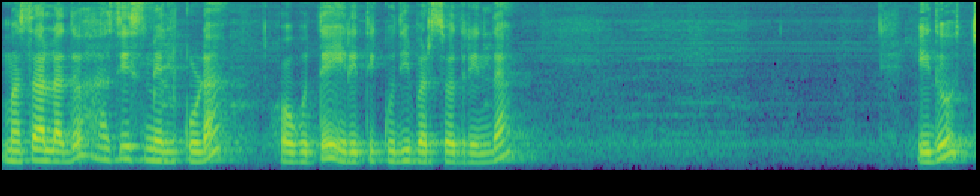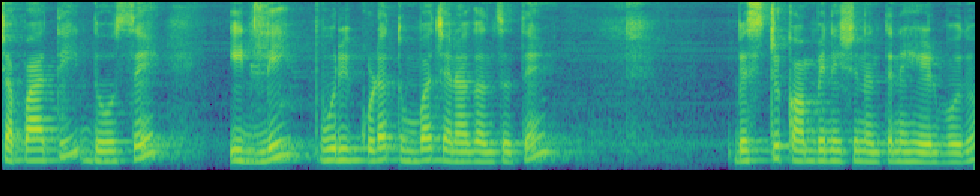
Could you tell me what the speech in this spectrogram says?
ಮಸಾಲದು ಹಸಿ ಸ್ಮೆಲ್ ಕೂಡ ಹೋಗುತ್ತೆ ಈ ರೀತಿ ಕುದಿ ಬರೆಸೋದ್ರಿಂದ. ಇದು ಚಪಾತಿ, ದೋಸೆ, ಇಡ್ಲಿ, ಪೂರಿ ಕೂಡ ತುಂಬ ಚೆನ್ನಾಗಿ ಅನಿಸುತ್ತೆ. ಬೆಸ್ಟ್ ಕಾಂಬಿನೇಷನ್ ಅಂತಲೇ ಹೇಳ್ಬೋದು.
